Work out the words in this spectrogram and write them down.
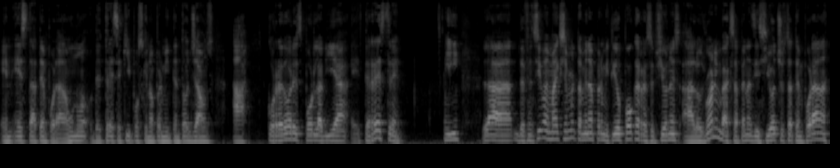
en esta temporada. Uno de tres equipos que no permiten touchdowns a corredores por la vía eh, terrestre. Y la defensiva de Mike Zimmer también ha permitido pocas recepciones a los running backs, apenas 18 esta temporada.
